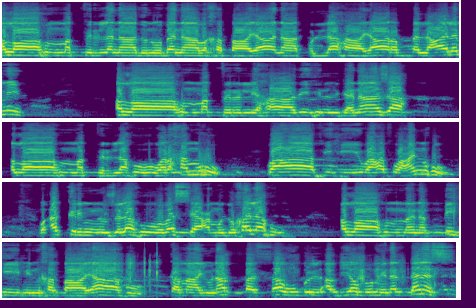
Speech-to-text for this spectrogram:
اللهم اغفر لنا ذنوبنا وخطايانا كلها يا رب العالمين. اللهم اغفر لهذه الجنازة. اللهم اغفر له وارحمه وعافه واعف عنه وأكرم نزله ووسع مدخله. اللهم نقه من خطاياه كما ينقى الثوب الأبيض من الدنس.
